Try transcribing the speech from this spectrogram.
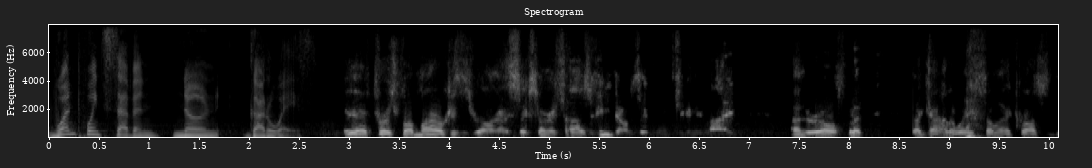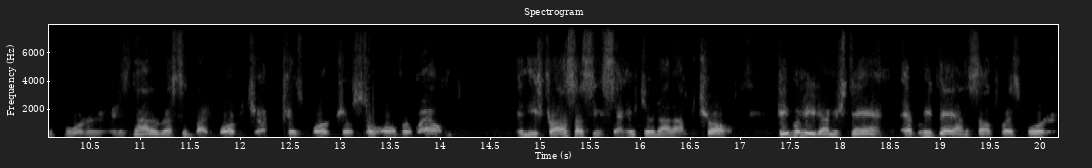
1.7 known gotaways. Yeah, first of all, Mayorkas is wrong on 600,000. He knows it. Once again, he lied under oath. But a gotaway, someone that crosses the border and is not arrested by the Border Patrol because Border Patrol is so overwhelmed in these processing centers, they're not on patrol. People need to understand every day on the southwest border,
